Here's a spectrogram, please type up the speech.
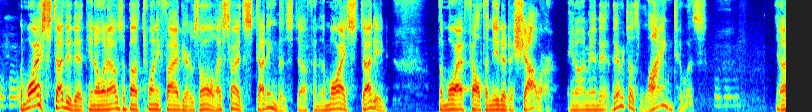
Mm-hmm. The more I studied it, you know, when I was about 25 years old, I started studying this stuff. And the more I studied, the more I felt I needed a shower. You know, I mean, they, they were just lying to us. Mm-hmm. You know,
